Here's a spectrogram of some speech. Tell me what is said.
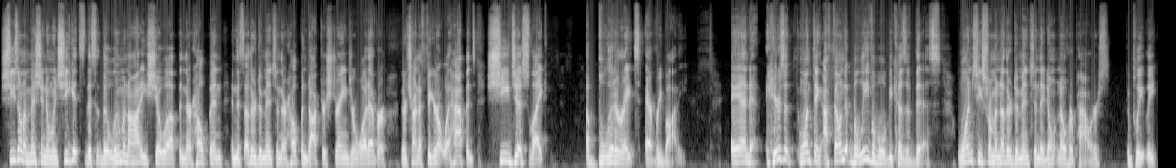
she's on a mission, and when she gets this, the Illuminati show up and they're helping in this other dimension, they're helping Doctor Strange or whatever, they're trying to figure out what happens. She just like obliterates everybody. And here's a, one thing I found it believable because of this. One, she's from another dimension. They don't know her powers completely.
